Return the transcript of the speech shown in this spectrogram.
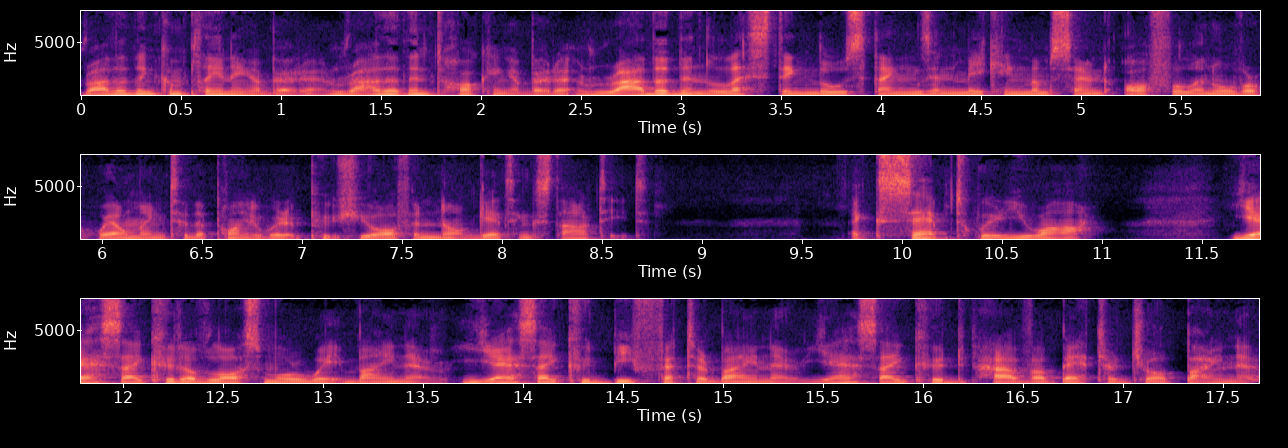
Rather than complaining about it, and rather than talking about it, rather than listing those things and making them sound awful and overwhelming to the point where it puts you off and not getting started, accept where you are Yes, I could have lost more weight by now. Yes, I could be fitter by now. Yes, I could have a better job by now.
